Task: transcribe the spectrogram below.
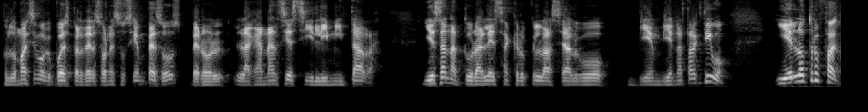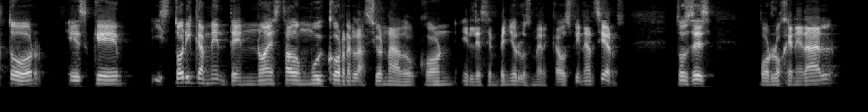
pues, lo máximo que puedes perder son esos 100 pesos, pero la ganancia es ilimitada. Y esa naturaleza creo que lo hace algo bien, bien atractivo. Y el otro factor es que históricamente no ha estado muy correlacionado con el desempeño de los mercados financieros. Entonces, por lo general,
